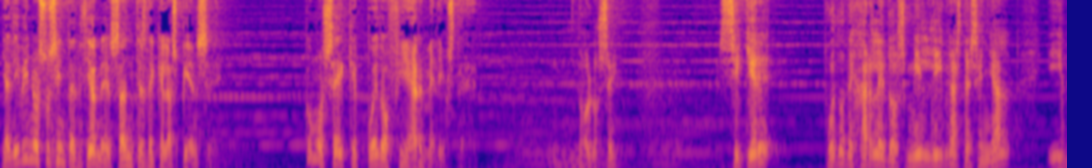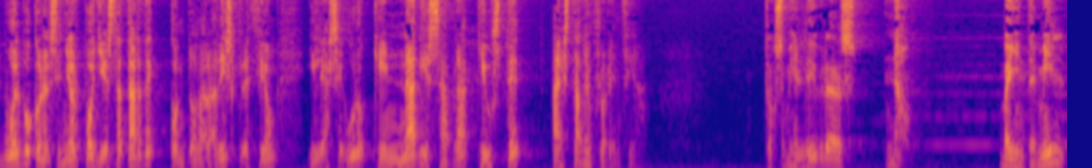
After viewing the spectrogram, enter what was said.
y adivino sus intenciones antes de que las piense. ¿Cómo sé que puedo fiarme de usted? No lo sé. Si quiere, puedo dejarle dos mil libras de señal Y vuelvo con el señor Polly esta tarde con toda la discreción y le aseguro que nadie sabrá que usted ha estado en Florencia. ¿Dos mil libras? No. ¿Veinte mil?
